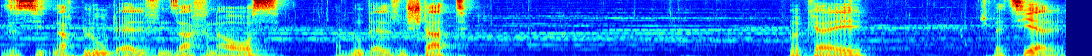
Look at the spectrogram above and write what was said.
Das sieht nach Blutelfen-Sachen aus. Nach Blutelfenstadt. Okay. Speziell.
